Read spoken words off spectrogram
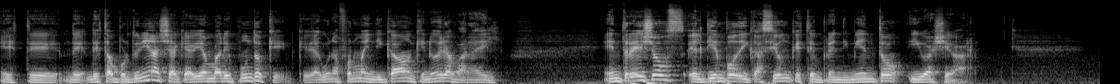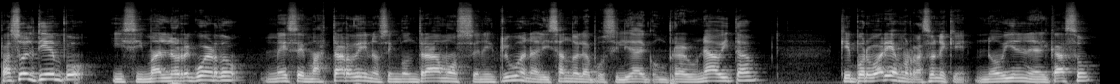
este, de, esta oportunidad ya que habían varios puntos que, que de alguna forma indicaban que no era para él. Entre ellos, el tiempo de dedicación que este emprendimiento iba a llegar. Pasó el tiempo y si mal no recuerdo, meses más tarde nos encontrábamos en el club analizando la posibilidad de comprar un hábitat que por varias razones que no vienen en el caso,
